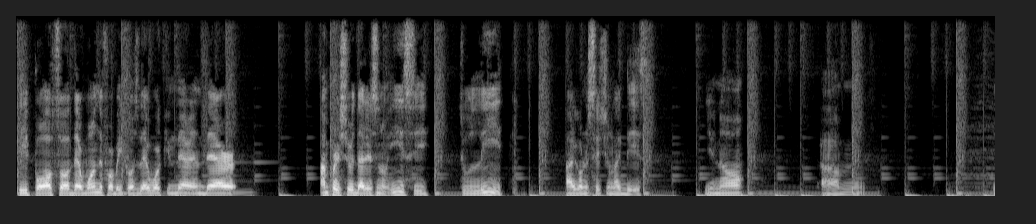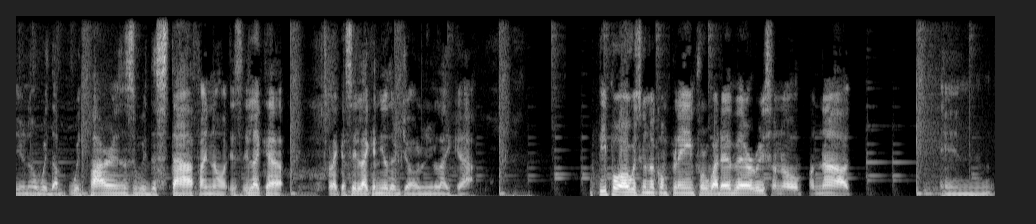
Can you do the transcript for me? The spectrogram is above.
people also they're wonderful because they're working there and they're i'm pretty sure that it's not easy to lead an organization like this you know? Um, you know with the with parents with the staff i know. It's like a like i say like any other job you like uh, people are always going to complain for whatever reason or, or not. And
